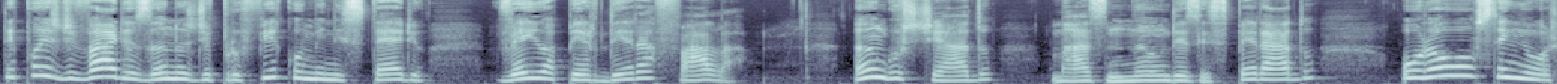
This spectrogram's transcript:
Depois de vários anos de profícuo ministério, veio a perder a fala. Angustiado, mas não desesperado, orou ao Senhor,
